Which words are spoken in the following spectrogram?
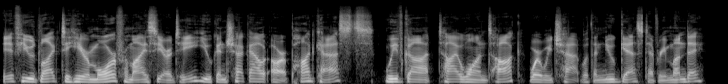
If you'd like to hear more from ICRT, you can check out our podcasts. We've got Taiwan Talk, where we chat with a new guest every Monday,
